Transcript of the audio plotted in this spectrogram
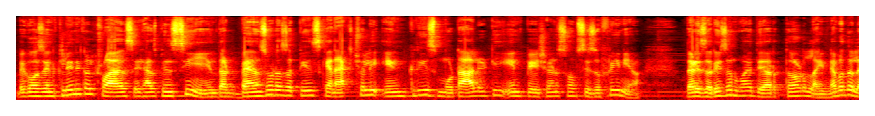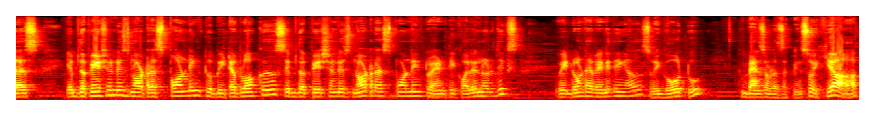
Because in clinical trials, it has been seen that benzodiazepines can actually increase mortality in patients of schizophrenia. That is the reason why they are third line. Nevertheless, if the patient is not responding to beta blockers, if the patient is not responding to anticholinergics, we don't have anything else, we go to benzodiazepine. So here,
